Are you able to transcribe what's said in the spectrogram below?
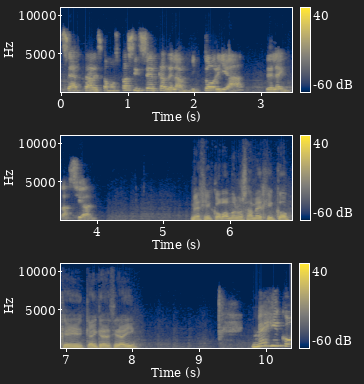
cerca, estamos casi cerca de la victoria de la inflación. México, vámonos a México. ¿Qué, hay que decir ahí? México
